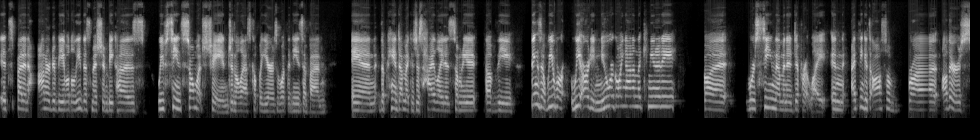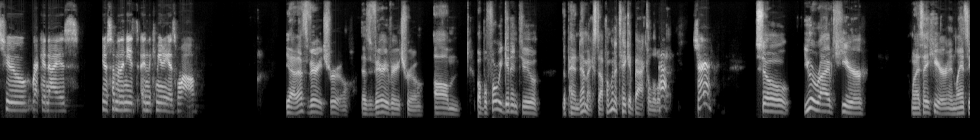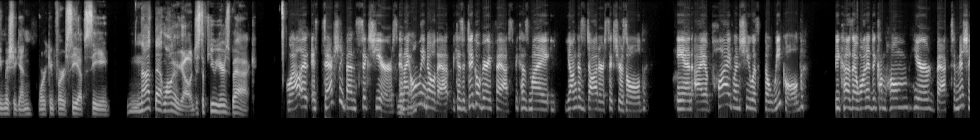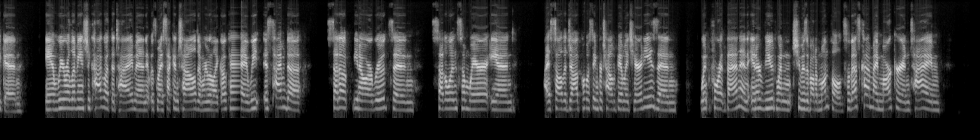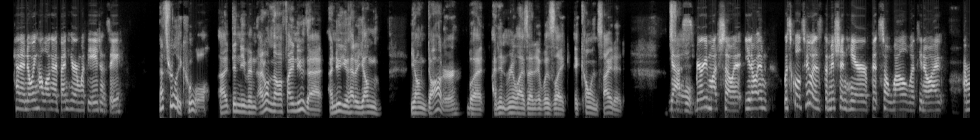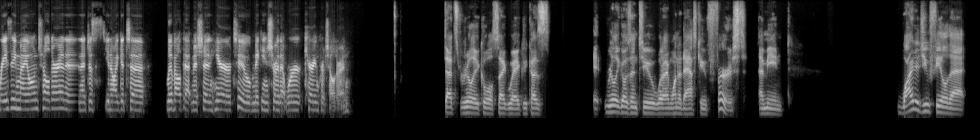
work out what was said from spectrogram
it's been an honor to be able to lead this mission because we've seen so much change in the last couple of years of what the needs have been. And the pandemic has just highlighted so many of the things that we were we already knew were going on in the community but we're seeing them in a different light. And i think it's also brought others to recognize you know some of the needs in the community as well. Yeah that's very true. That's very very true. Um but before we get into the pandemic stuff i'm going to take it back a little yeah. bit Sure. So you arrived here, when I say here in Lansing, Michigan, working for CFC, not that long ago, just a few years back. Well, it, it's actually been six years. Mm-hmm. And I mm-hmm. only know that because it did go very fast because my youngest daughter is six years old. And I applied when she was a week old because I wanted to come home here back to Michigan and we were living in Chicago at the time, and it was my second child, and we were like, okay, we it's time to set up, you know, our roots and settle in somewhere. And I saw the job posting for Child and Family Charities, and went for it then, and interviewed when she was about a month old. So that's kind of my marker in time, kind of knowing how long I've been here and with the agency. That's really cool. I didn't even I don't know if I knew that. I knew you had a young young daughter, but I didn't realize that it was like it coincided. Yes, so, very much so. It you know, and what's cool too is the mission here fits so well with you know I I'm raising my own children, and it just you know I get to live out that mission here too, making sure that we're caring for children. That's really cool segue because it really goes into what I wanted to ask you first. I mean, why did you feel that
